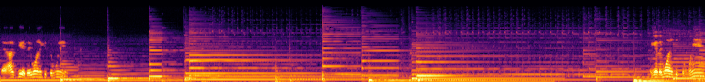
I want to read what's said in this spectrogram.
to. I get they want to get the win. Want to get the win,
